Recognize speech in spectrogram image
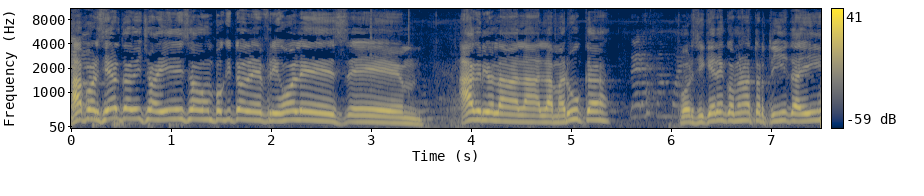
Ah, por cierto, dicho ahí hizo un poquito de frijoles eh, agrio la, la, la maruca. Por si quieren comer una tortillita ahí.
